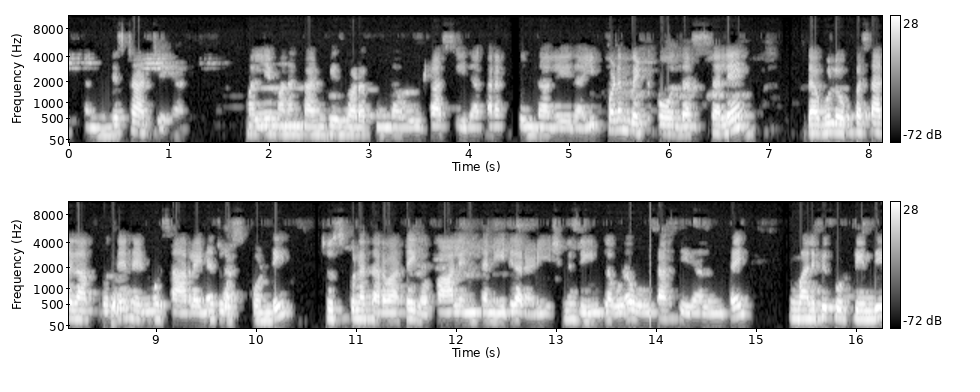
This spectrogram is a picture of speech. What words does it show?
ఇక్కడ నుండి స్టార్ట్ చేయాలి. మళ్ళీ మనం కన్ఫ్యూజ్ పడకుండా ఉల్టా సీదా కరెక్ట్ ఉందా లేదా ఇప్పడం పెట్టుకోవద్దు అస్సలే. డబ్బులు ఒక్కసారి కాకపోతే రెండు మూడు సార్లు అయినా చూసుకోండి. చూసుకున్న తర్వాత ఇక పాలు ఎంత నీట్గా రెడీ చేసిన దీంట్లో కూడా ఉల్టా సీరాలు ఉంటాయి. మలిపి కుట్టింది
